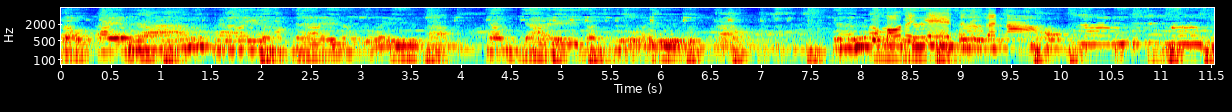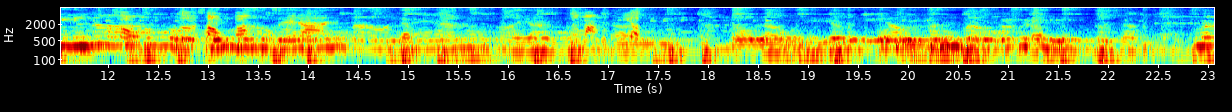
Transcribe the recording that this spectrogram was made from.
ต้องไปร้านใครทำใจต้องช่วยทำทำใจต้องช่วยทำ เอาเบาใส่แกฉันอยู่ด้านหน้าส่งคือส่งกล้องส่งไม่ได้สมัครเทียบเราเราเดียวเดียวทั้งเมาเมา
